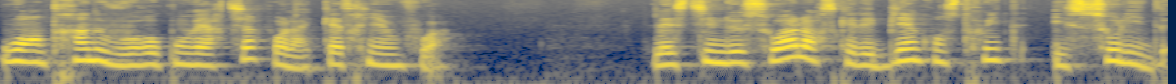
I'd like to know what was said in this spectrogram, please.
ou en train de vous reconvertir pour la quatrième fois. L'estime de soi, lorsqu'elle est bien construite, est solide.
